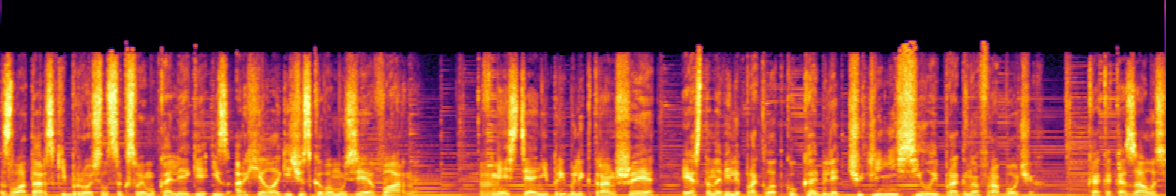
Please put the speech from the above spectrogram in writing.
Златарский бросился к своему коллеге из археологического музея Варны. Вместе они прибыли к траншее и остановили прокладку кабеля чуть ли не силой прогнав рабочих. Как оказалось,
